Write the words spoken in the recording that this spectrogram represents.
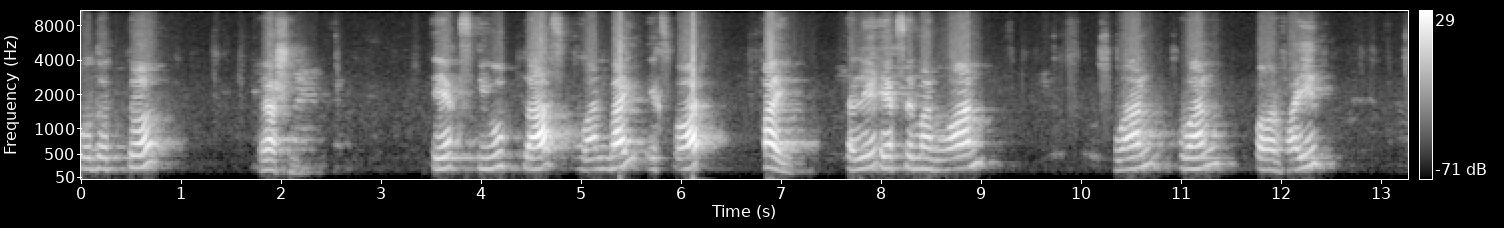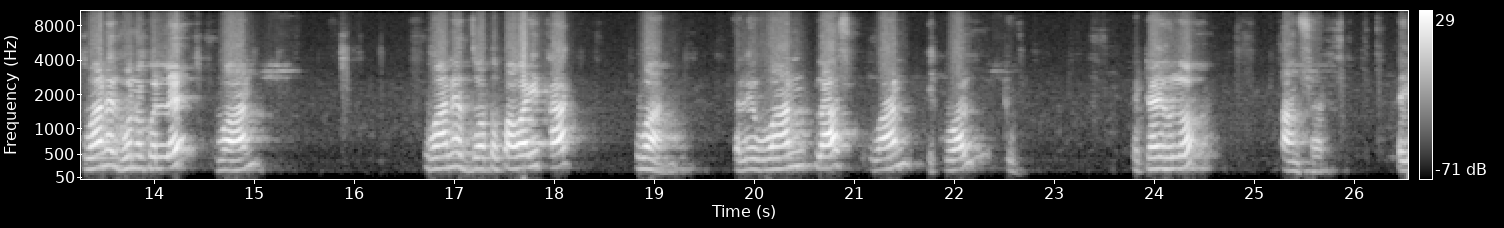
প্রদত্ত রাশি। X cube plus one by X power five তাহলে এক্সের মান one one one power five ওয়ানের ঘন করলে ওয়ান ওয়ানের যত পাওয়ারই থাক ওয়ান তাহলে ওয়ান প্লাস ওয়ান ইকুয়াল এটাই হলো আনসার এই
